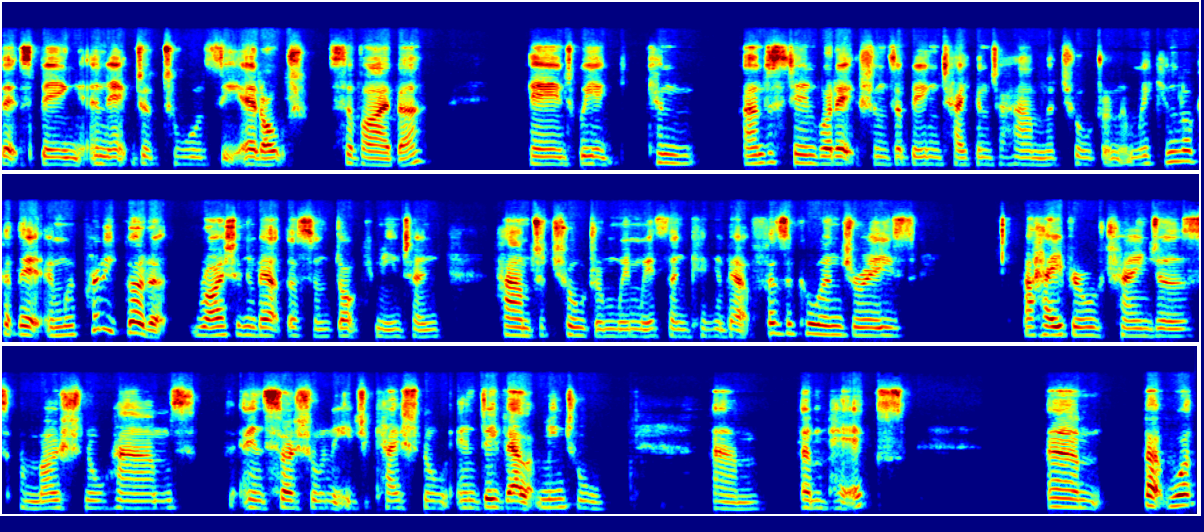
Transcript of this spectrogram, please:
that's being enacted towards the adult survivor, and we can understand what actions are being taken to harm the children. And we can look at that, and we're pretty good at writing about this and documenting harm to children when we're thinking about physical injuries, behavioural changes, emotional harms, and social and educational and developmental um, impacts. Um, but what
